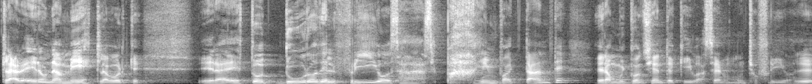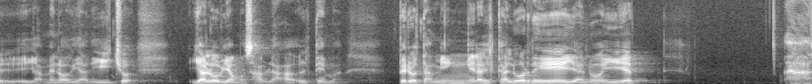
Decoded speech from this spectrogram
claro, era una mezcla porque era esto duro del frío, o sea, impactante. Era muy consciente que iba a ser mucho frío, eh, ya me lo había dicho, ya lo habíamos hablado el tema. Pero también era el calor de ella, ¿no? Y ah,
